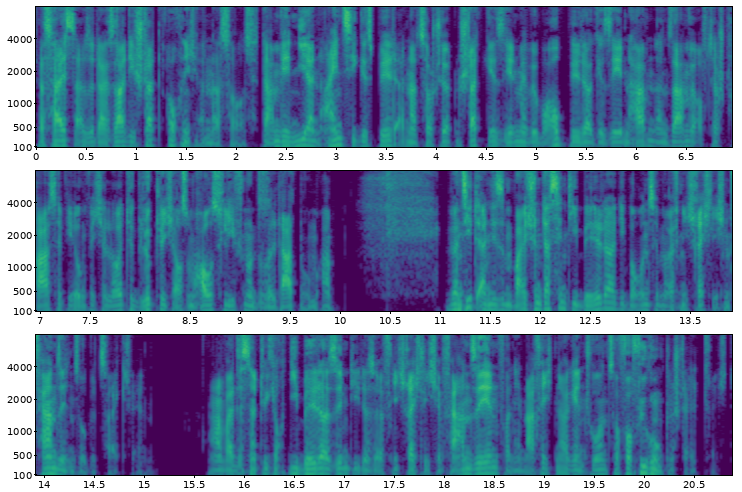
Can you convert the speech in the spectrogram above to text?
Das heißt also, da sah die Stadt auch nicht anders aus. Da haben wir nie ein einziges Bild einer zerstörten Stadt gesehen. Wenn wir überhaupt Bilder gesehen haben, dann sahen wir auf der Straße, wie irgendwelche Leute glücklich aus dem Haus liefen und Soldaten umarmten. Man sieht an diesem Beispiel, das sind die Bilder, die bei uns im öffentlich-rechtlichen Fernsehen so gezeigt werden. Ja, weil das natürlich auch die Bilder sind, die das öffentlich-rechtliche Fernsehen von den Nachrichtenagenturen zur Verfügung gestellt kriegt.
